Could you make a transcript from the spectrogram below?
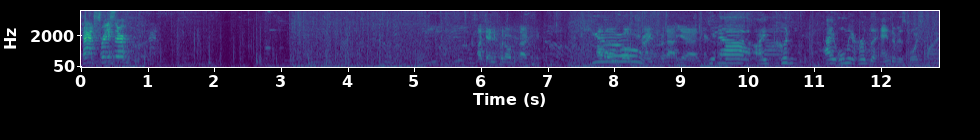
Catch Tracer! Oh, Daniel put over back. Oh, oh, trank for that. Yeah. Trank for that. Yeah, I couldn't. I only heard the end of his voice line.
